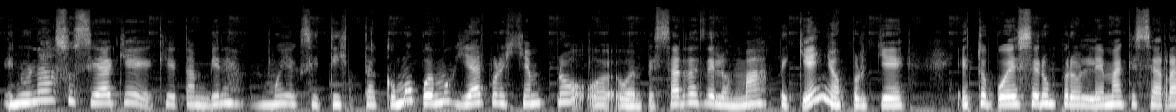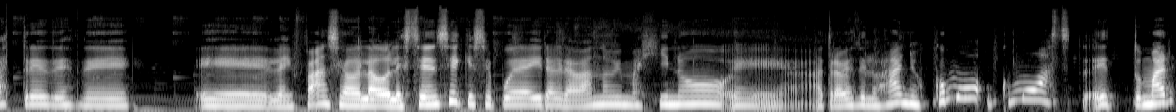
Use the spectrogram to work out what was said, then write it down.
En una sociedad que, también es muy exitista, ¿cómo podemos guiar, por ejemplo, o, empezar desde los más pequeños? Porque esto puede ser un problema que se arrastre desde eh, la infancia o la adolescencia y que se pueda ir agravando, me imagino, eh, a través de los años. ¿Cómo, cómo eh, tomar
